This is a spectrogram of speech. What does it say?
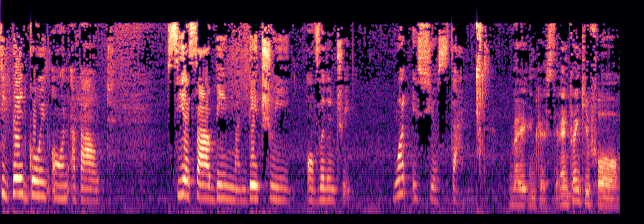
debate going on about CSR being mandatory or voluntary, what is your stand? very interesting, and thank you for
